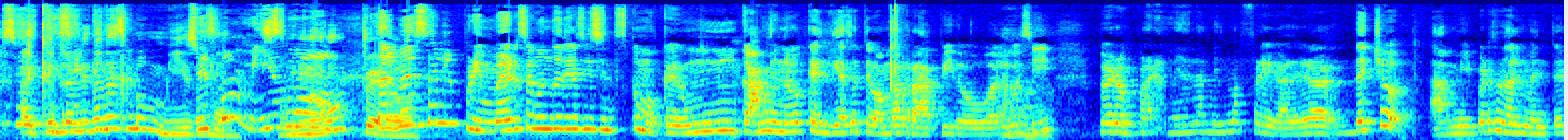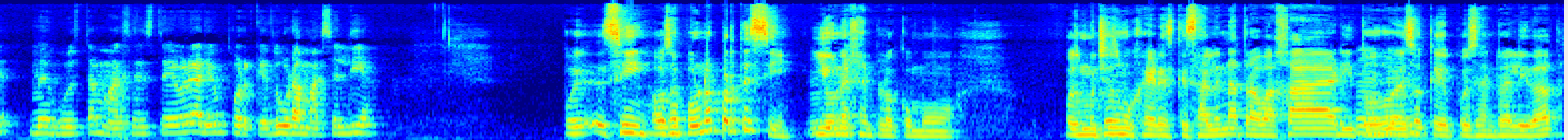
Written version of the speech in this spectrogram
Sí, Ay, que en sí, realidad que- es lo mismo. Es lo mismo. No, pero... Tal vez el primer, segundo día sí sientes como que un cambio, ¿no? Que el día se te va más rápido o algo Ajá. así. Pero para mí es la misma fregadera. De hecho, a mí personalmente me gusta más este horario porque dura más el día. Pues sí, o sea, por una parte sí. Y un ejemplo como, pues muchas mujeres que salen a trabajar y todo eso que pues en realidad,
